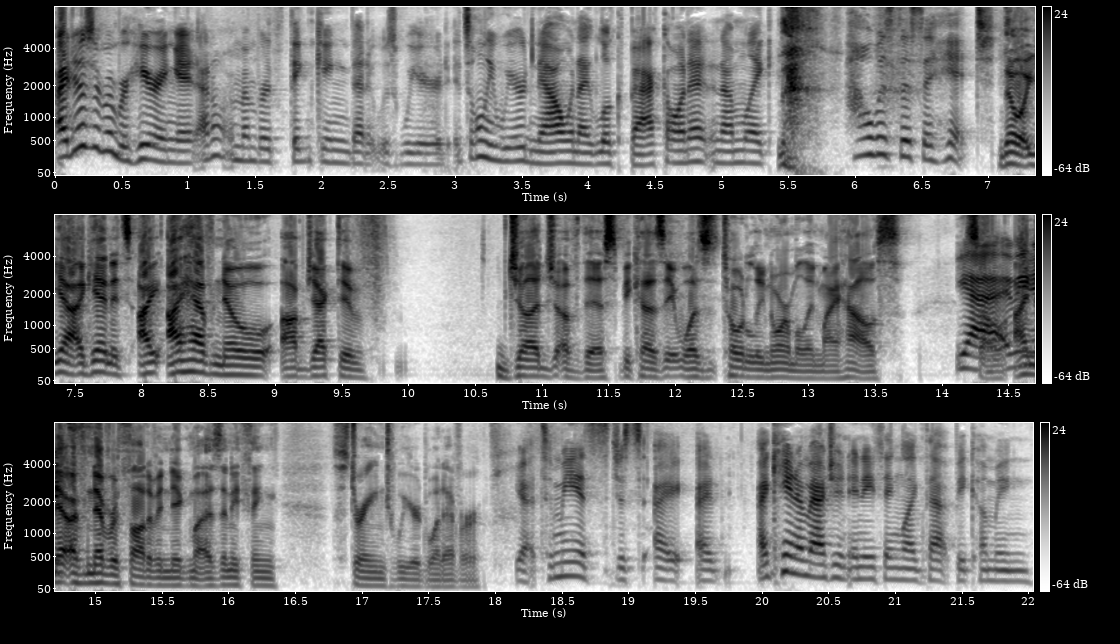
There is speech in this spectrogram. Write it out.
I, I just remember hearing it. I don't remember thinking that it was weird. It's only weird now when I look back on it and I'm like, how was this a hit? No, yeah, again, it's I I have no objective judge of this because it was totally normal in my house. Yeah, So I mean, I ne- I've never thought of Enigma as anything strange, weird, whatever. Yeah, to me it's just I I, I can't imagine anything like that becoming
